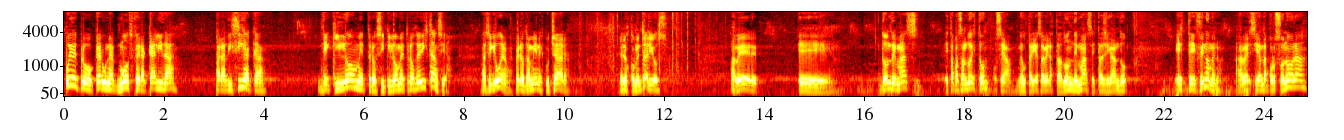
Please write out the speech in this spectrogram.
puede provocar una atmósfera cálida paradisíaca de kilómetros y kilómetros de distancia. Así que bueno, espero también escuchar en los comentarios a ver eh, dónde más está pasando esto. O sea, me gustaría saber hasta dónde más está llegando este fenómeno. A ver si anda por Sonora,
